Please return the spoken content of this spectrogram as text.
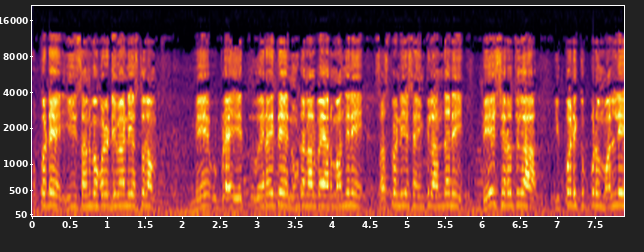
ఒక్కటే ఈ సందర్భం కూడా డిమాండ్ చేస్తున్నాం. మే ఇప్పుడు ఎవరైతే నూట నలభై ఆరు మందిని సస్పెండ్ చేసిన ఎంపీలందరినీ బేషరతుగా ఇప్పటికిప్పుడు మళ్ళీ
